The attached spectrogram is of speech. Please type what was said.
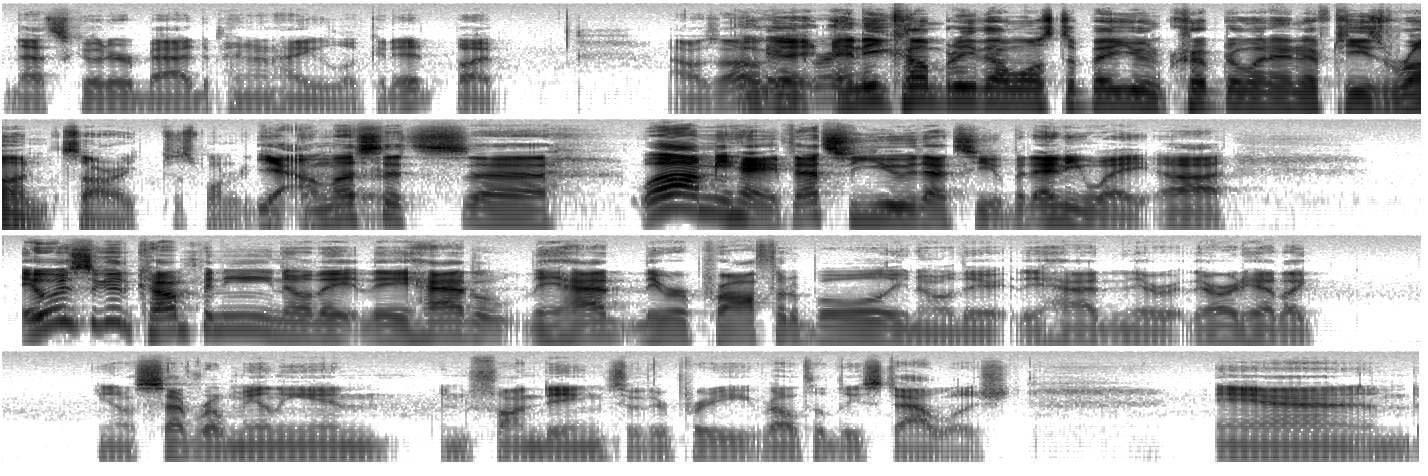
that's good or bad depending on how you look at it. But I was okay. Okay, great. any company that wants to pay you in crypto and NFTs, run. Sorry, just wanted to. get Yeah, unless it's uh well, I mean, hey, if that's you, that's you. But anyway, uh it was a good company, you know, they they had they had they were profitable, you know, they they had they, were, they already had like you know, several million in funding, so they're pretty relatively established. And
